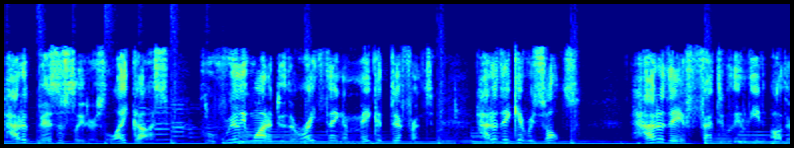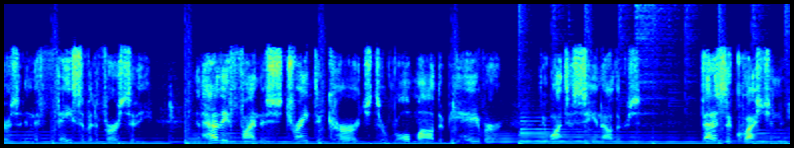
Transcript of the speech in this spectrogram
How do business leaders like us, who really want to do the right thing and make a difference, how do they get results? How do they effectively lead others in the face of adversity? And how do they find the strength and courage to role model the behavior they want to see in others? That is the question,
